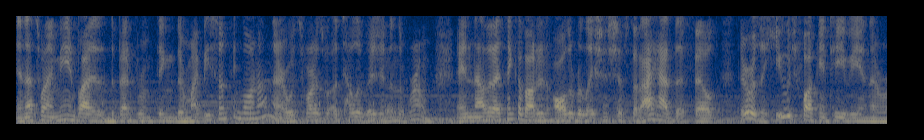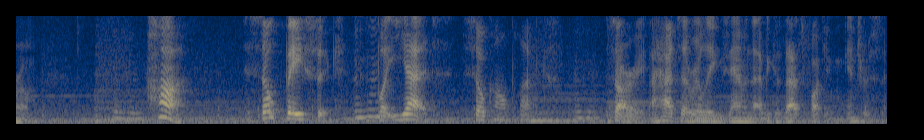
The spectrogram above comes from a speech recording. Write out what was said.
And that's what I mean by the bedroom thing. There might be something going on there as far as a television in the room. And now that I think about it, all the relationships that I had that failed, there was a huge fucking TV in their room. Mm-hmm. Huh. It's so basic, Mhm. but yet so complex. Mm-hmm. Sorry, I had to really examine that because that's fucking interesting.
